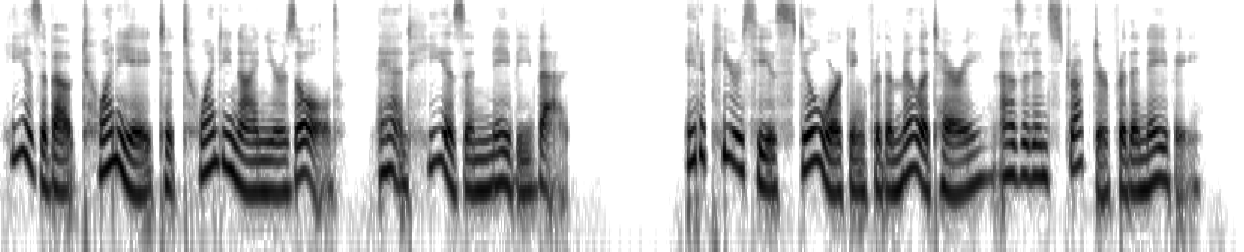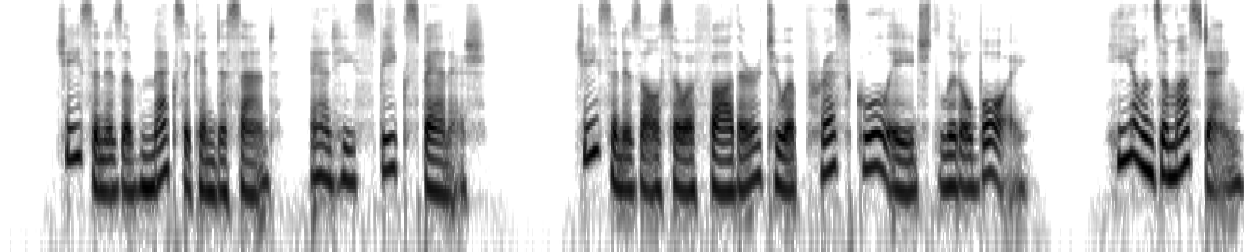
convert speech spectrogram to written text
He is about 28 to 29 years old, and he is a Navy vet. It appears he is still working for the military as an instructor for the Navy. Jason is of Mexican descent, and he speaks Spanish. Jason is also a father to a preschool-aged little boy. He owns a Mustang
